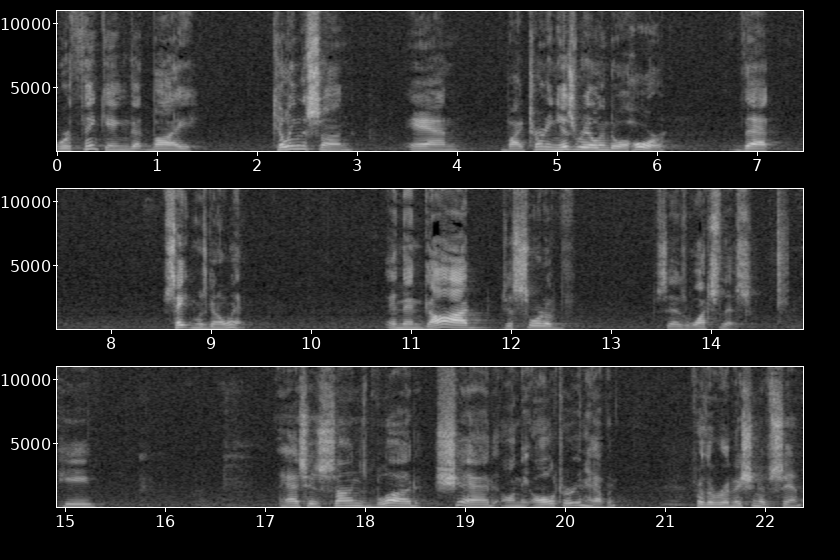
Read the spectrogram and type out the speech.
were thinking that by killing the son and by turning Israel into a whore, that Satan was going to win. And then God just sort of says, Watch this. He has his son's blood shed on the altar in heaven for the remission of sin.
